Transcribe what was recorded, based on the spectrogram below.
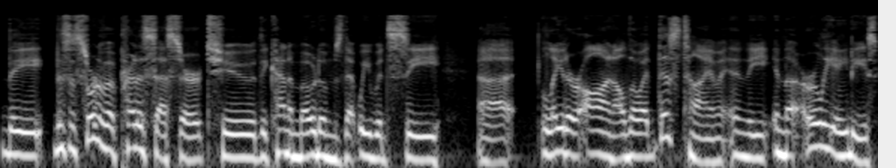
the this is sort of a predecessor to the kind of modems that we would see uh, later on. Although at this time in the in the early '80s,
